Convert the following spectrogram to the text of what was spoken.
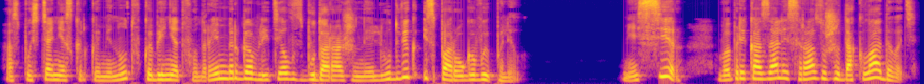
а спустя несколько минут в кабинет фон Ремберга влетел взбудораженный Людвиг и с порога выпалил. «Мессир, вы приказали сразу же докладывать.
